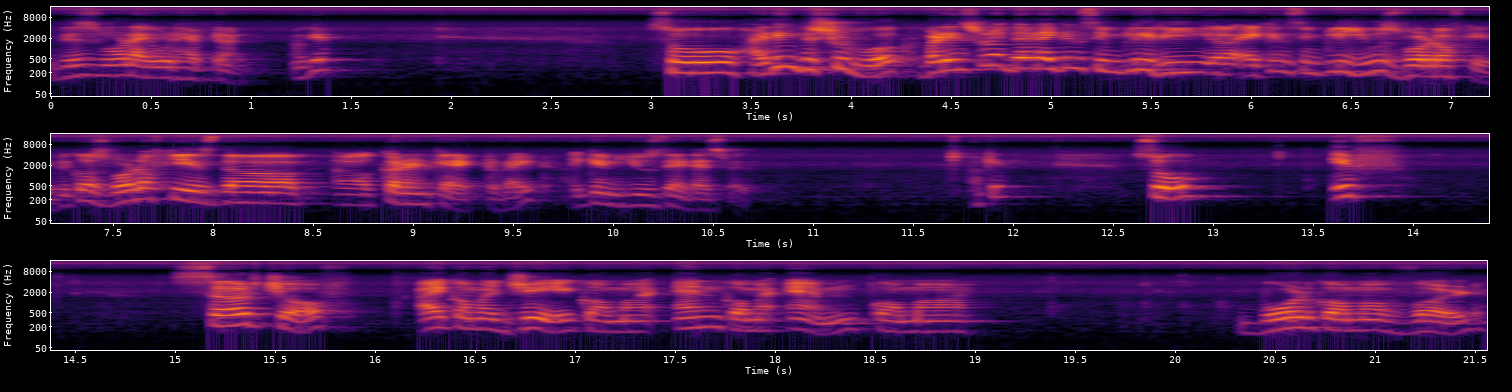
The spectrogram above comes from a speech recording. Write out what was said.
This is what I would have done okay so I think this should work but instead of that I can simply re uh, I can simply use word of k because word of k is the uh, current character right? I can use that as well. Okay? So if search of i comma j comma n comma m comma board comma word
